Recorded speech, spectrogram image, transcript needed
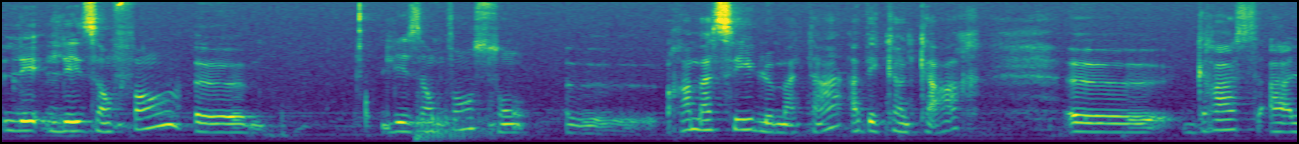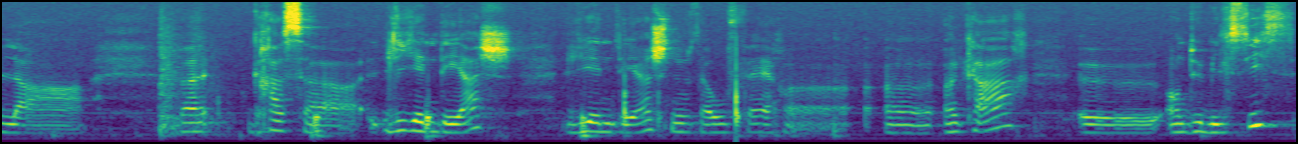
les, les enfants, euh, les enfants sont euh, ramassés le matin avec un car, euh, grâce à la, ben, grâce à l'INDH. L'INDH nous a offert un, un- un car. Euh, en 2006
